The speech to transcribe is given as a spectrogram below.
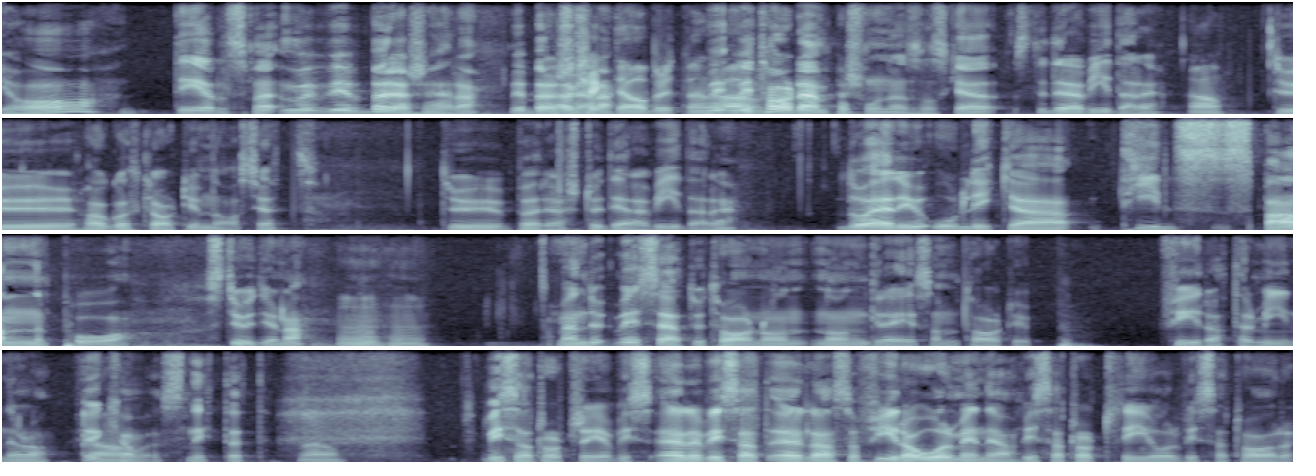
Ja, dels, men, vi börjar så här. Vi börjar så här. Jag avbryter men Vi, vi tar den personen som ska studera vidare. Ja. Du har gått klart gymnasiet. Du börjar studera vidare. Då är det ju olika tidsspann på studierna. Mhm. Men du, vi säger att du tar någon, någon grej som tar typ fyra terminer då. Det Ja. kan vara snittet. ja. Vissa tar tre, vissa, eller vissa, eller alltså fyra år menar jag. Vissa tar tre år, vissa tar eh,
